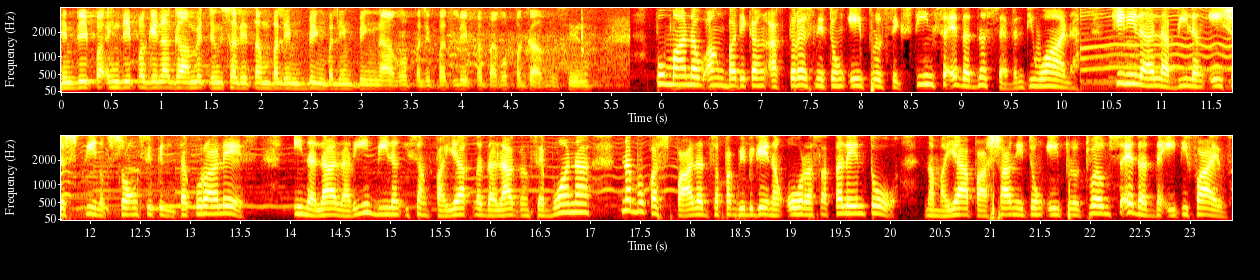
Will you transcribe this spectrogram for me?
hindi pa hindi pa ginagamit yung salitang balimbing, balimbing na ako, palipat-lipat ako pagka ako sino. Pumanaw ang batikang aktres nitong April 16 sa edad na 71. Kinilala bilang Asia's Queen of Song si Pilita Corrales. Inalala rin bilang isang payak na dalagang Cebuana na bukas palad sa pagbibigay ng oras at talento. Namayapa siya nitong April 12 sa edad na 85.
